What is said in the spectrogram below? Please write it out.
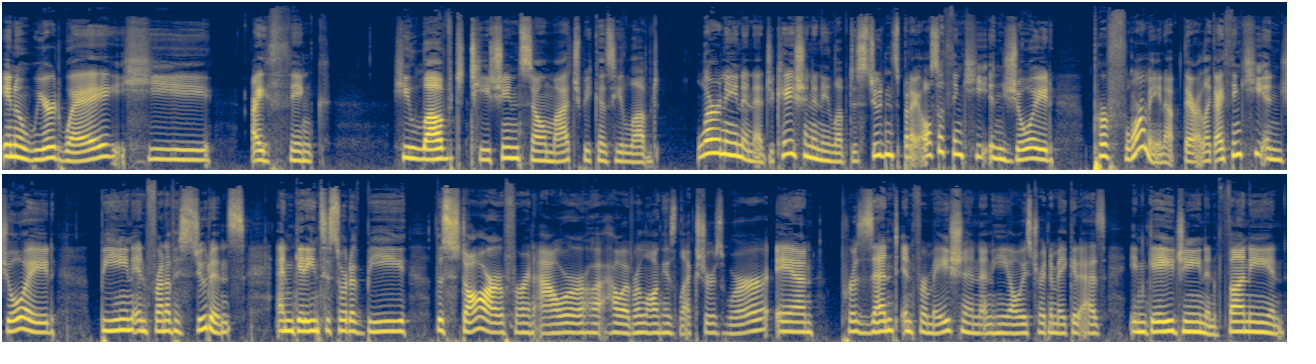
in a weird way, he I think he loved teaching so much because he loved learning and education and he loved his students, but I also think he enjoyed performing up there. Like, I think he enjoyed being in front of his students and getting to sort of be the star for an hour or however long his lectures were and present information. And he always tried to make it as engaging and funny and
